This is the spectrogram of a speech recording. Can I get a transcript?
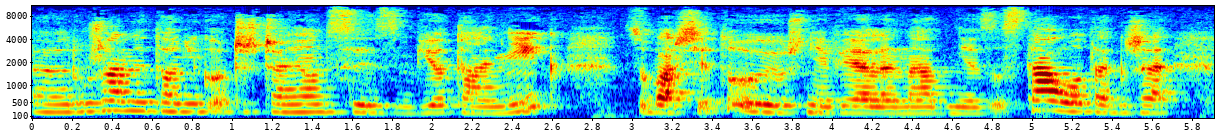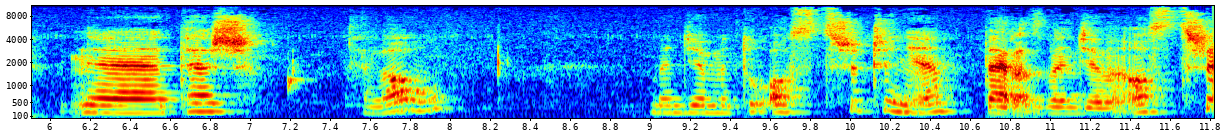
różany tonik oczyszczający z Biotanik. Zobaczcie, tu już niewiele na dnie zostało, także e, też... Hello? Będziemy tu ostrzy, czy nie? Teraz będziemy ostrzy.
